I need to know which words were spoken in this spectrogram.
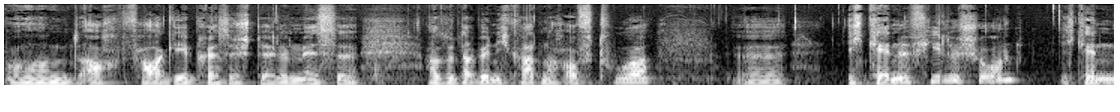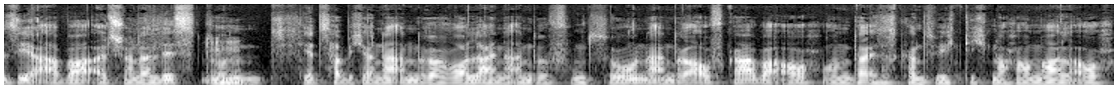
und auch VAG-Pressestelle, Messe. Also da bin ich gerade noch auf Tour. Äh, ich kenne viele schon. Ich kenne sie aber als Journalist mhm. und jetzt habe ich eine andere Rolle, eine andere Funktion, eine andere Aufgabe auch und da ist es ganz wichtig, noch einmal auch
